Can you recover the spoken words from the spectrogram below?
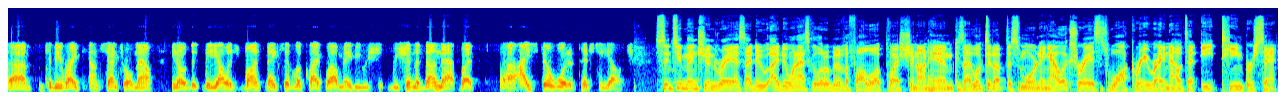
uh, to be right down central. Now, you know the, the Yelich bunt makes it look like well maybe we sh- we shouldn't have done that, but uh, I still would have pitched to Yelich. Since you mentioned Reyes, I do I do want to ask a little bit of a follow up question on him because I looked it up this morning. Alex Reyes' walk rate right now it's at eighteen percent.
